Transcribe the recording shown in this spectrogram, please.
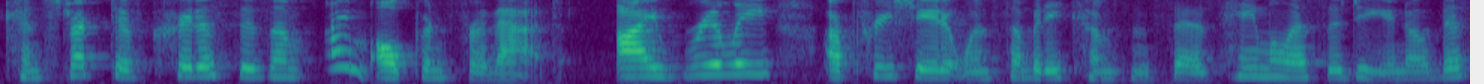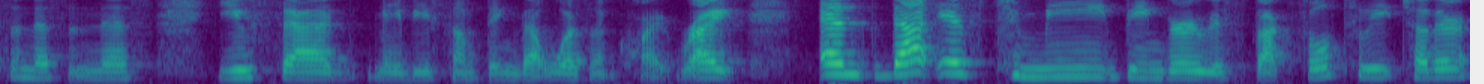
constructive criticism, I'm open for that. I really appreciate it when somebody comes and says, hey, Melissa, do you know this and this and this? You said maybe something that wasn't quite right and that is to me being very respectful to each other.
